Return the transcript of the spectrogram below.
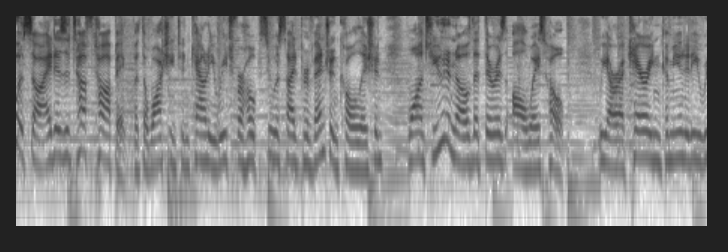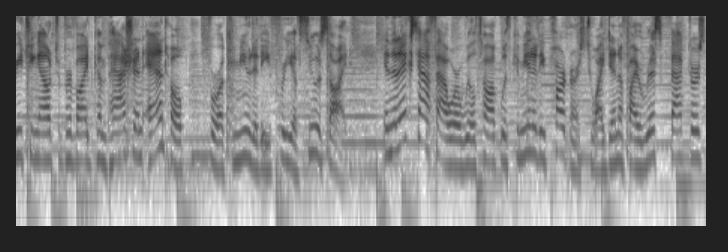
Suicide is a tough topic, but the Washington County Reach for Hope Suicide Prevention Coalition wants you to know that there is always hope. We are a caring community reaching out to provide compassion and hope for a community free of suicide. In the next half hour, we'll talk with community partners to identify risk factors,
